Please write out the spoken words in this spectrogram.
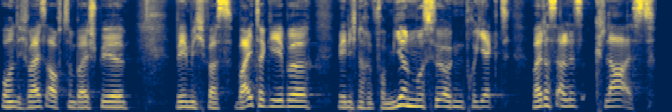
und ich weiß auch zum Beispiel, wem ich was weitergebe, wen ich noch informieren muss für irgendein Projekt, weil das alles klar ist.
